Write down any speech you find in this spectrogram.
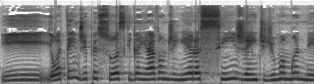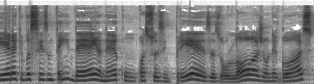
E eu atendi pessoas que ganhavam dinheiro assim, gente, de uma maneira que vocês não têm ideia, né? Com, com as suas empresas, ou loja, ou negócio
